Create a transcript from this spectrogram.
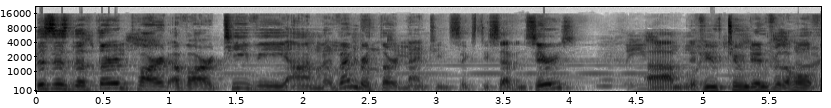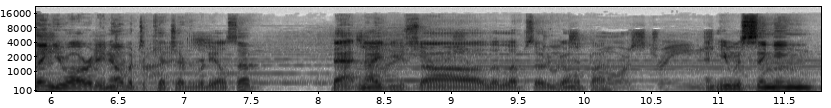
This is the third part of our TV on November 3rd, 1967 series. Um, if you've tuned in for the whole thing, you already know, but to catch everybody else up, that night you saw a little episode of Gomer Pyle, and he was singing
